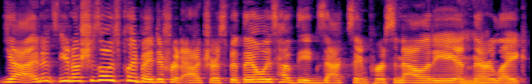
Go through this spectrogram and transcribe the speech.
Yeah, and it's you know, she's always played by a different actress, but they always have the exact same personality and Mhm. they're like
